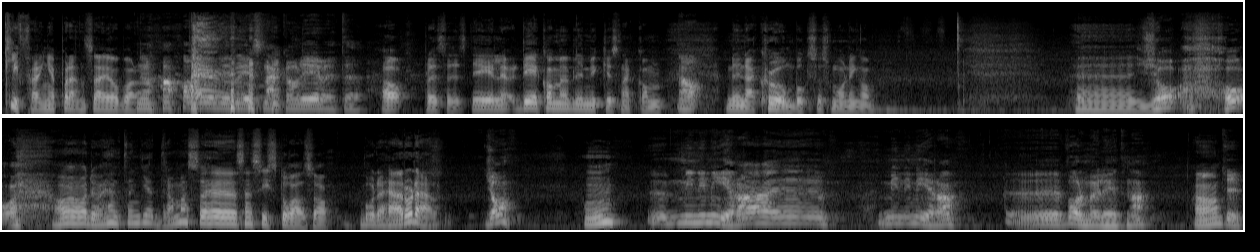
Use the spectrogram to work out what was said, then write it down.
cliffhanger på den säger jag bara. Ja, det blir mer snack om det vet du. Ja, precis. Det, det kommer bli mycket snack om Ja. mina Chromebooks så småningom. Uh, ja, ja, ja, det har hänt en jädra massa eh, sen sist då alltså. Både här och där. Ja. Mm. Eh, Minimera... Eh, minimera eh, valmöjligheterna. Ja. Typ.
